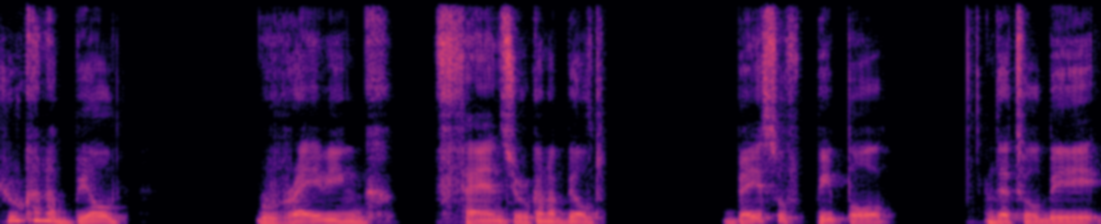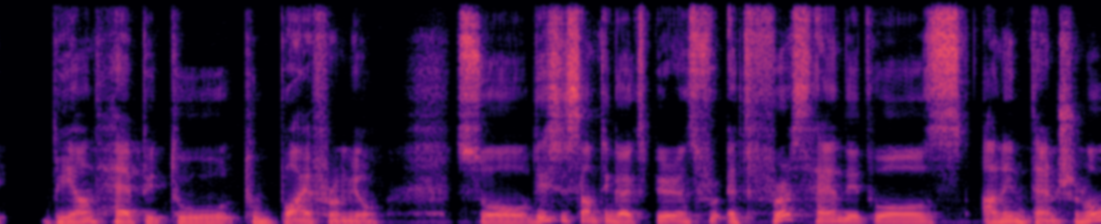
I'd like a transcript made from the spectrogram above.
you're gonna build raving fans. You're gonna build base of people that will be beyond happy to to buy from you so this is something i experienced at first hand it was unintentional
